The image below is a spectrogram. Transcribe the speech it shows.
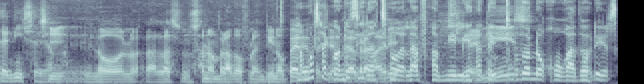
Denise se Sí, llama. eh, lo, lo- los ha nombrado Florentino Pérez. Vamos a conocer a toda la familia Denise, de todos los jugadores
